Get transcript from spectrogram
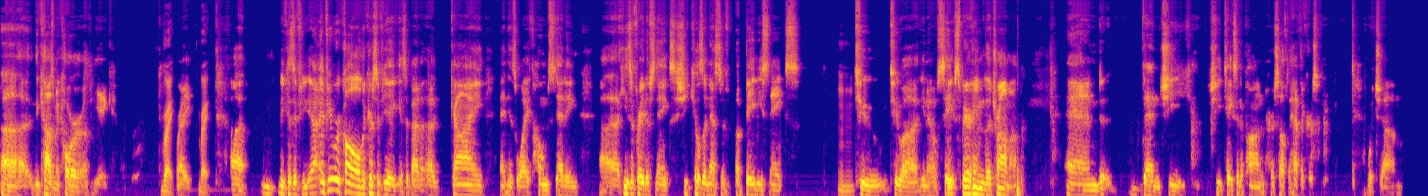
uh, the cosmic horror of Yig. Right, Right. right. Uh, because if you if you recall, the Curse of Yig is about a, a guy and his wife homesteading. Uh, he's afraid of snakes. She kills a nest of, of baby snakes Mm-hmm. to to uh, you know save spare him the trauma, and then she she takes it upon herself to have the curse which um,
